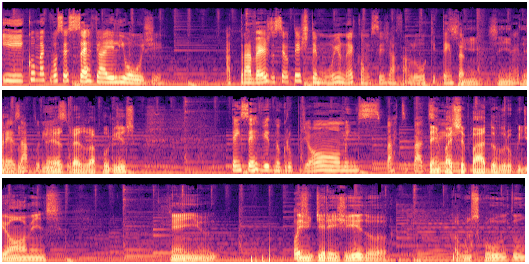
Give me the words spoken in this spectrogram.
E como é que você serve a ele hoje? Através do seu testemunho, né? Como você já falou, que tenta Sim, sim. né, prezar por é, isso. prezar por isso. Tem servido no grupo de homens, participado Tenho sempre. participado do grupo de homens. Tenho, Hoje- tenho dirigido alguns cultos.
